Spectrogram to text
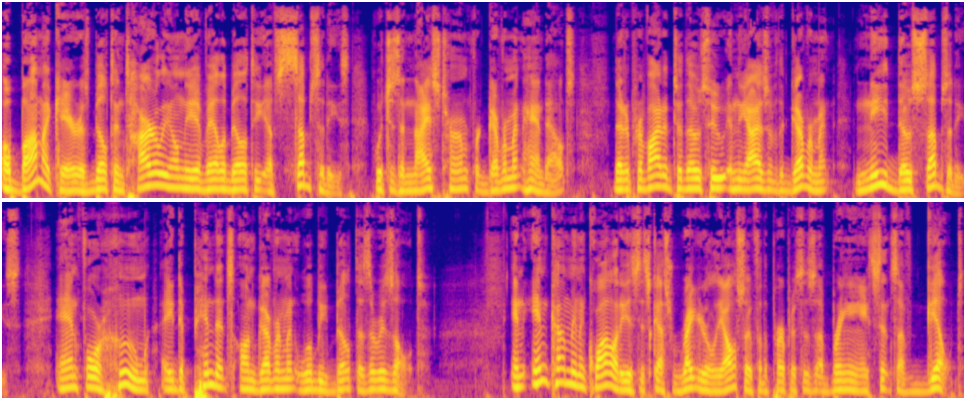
Obamacare is built entirely on the availability of subsidies, which is a nice term for government handouts that are provided to those who, in the eyes of the government, need those subsidies, and for whom a dependence on government will be built as a result. And income inequality is discussed regularly also for the purposes of bringing a sense of guilt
